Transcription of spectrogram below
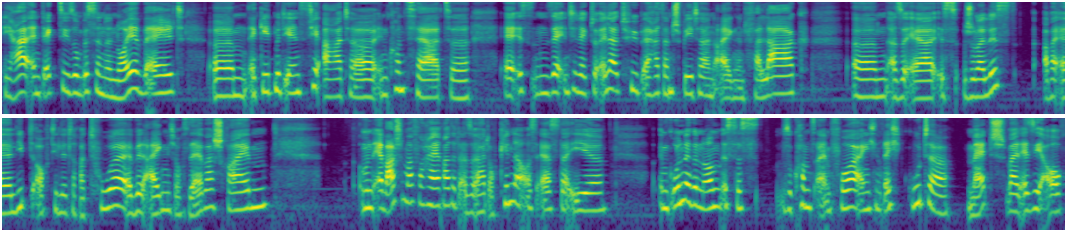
ja, entdeckt sie so ein bisschen eine neue Welt. Ähm, er geht mit ihr ins Theater, in Konzerte. Er ist ein sehr intellektueller Typ. Er hat dann später einen eigenen Verlag. Ähm, also er ist Journalist, aber er liebt auch die Literatur. Er will eigentlich auch selber schreiben. Und er war schon mal verheiratet, also er hat auch Kinder aus erster Ehe. Im Grunde genommen ist das, so kommt es einem vor, eigentlich ein recht guter Match, weil er sie auch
